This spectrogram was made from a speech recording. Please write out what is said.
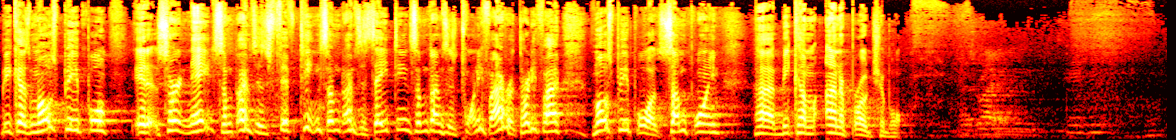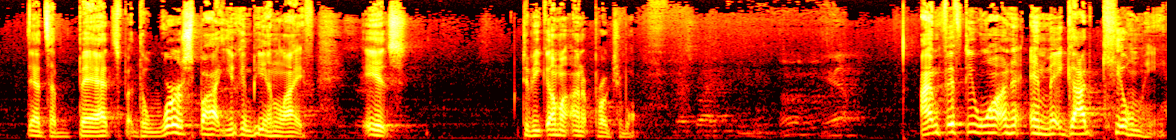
because most people at a certain age, sometimes it's 15, sometimes it's 18, sometimes it's 25 or 35, most people at some point uh, become unapproachable. That's right. That's a bad spot. The worst spot you can be in life is to become unapproachable. Mm-hmm. I'm 51 and may God kill me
